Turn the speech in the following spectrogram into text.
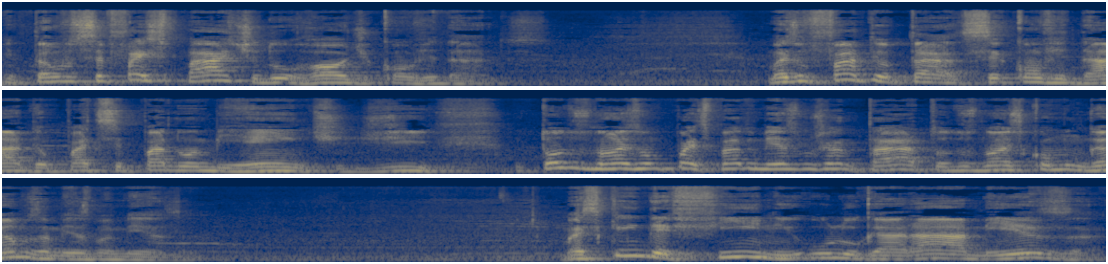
Então você faz parte do hall de convidados. Mas o fato de eu estar, tá, ser convidado, eu participar do ambiente, de todos nós vamos participar do mesmo jantar, todos nós comungamos a mesma mesa. Mas quem define o lugar à mesa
